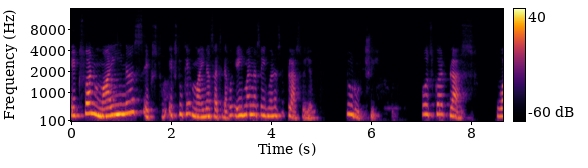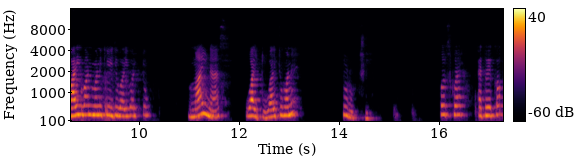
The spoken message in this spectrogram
x one minus x two x two কে মাইনাস আছে, দেখো, এই মাইনাস এই মাইনাসে প্লাস হয়ে যাবে। Two root three whole square plus y one মানে কি, এই যে y one two minus y two y two মানে two root three whole square এত একক,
